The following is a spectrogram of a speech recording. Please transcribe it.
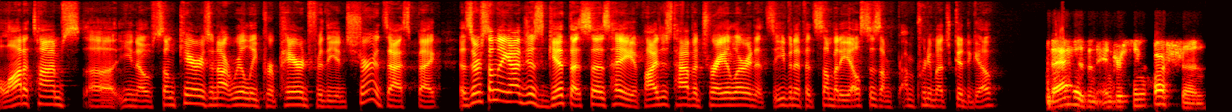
A lot of times, uh, you know, some carriers are not really prepared for the insurance aspect. Is there something I just get that says, hey, if I just have a trailer and it's even if it's somebody else's, I'm, I'm pretty much good to go? That is an interesting question.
